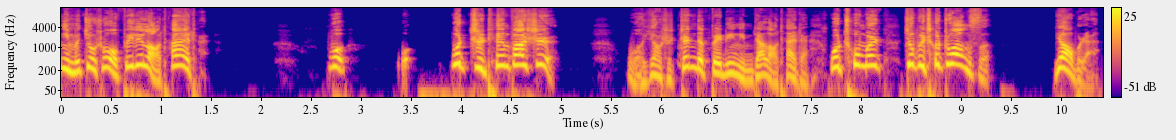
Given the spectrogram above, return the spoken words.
你们就说我非礼老太太。我、我、我指天发誓，我要是真的非礼你们家老太太，我出门就被车撞死，要不然。”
